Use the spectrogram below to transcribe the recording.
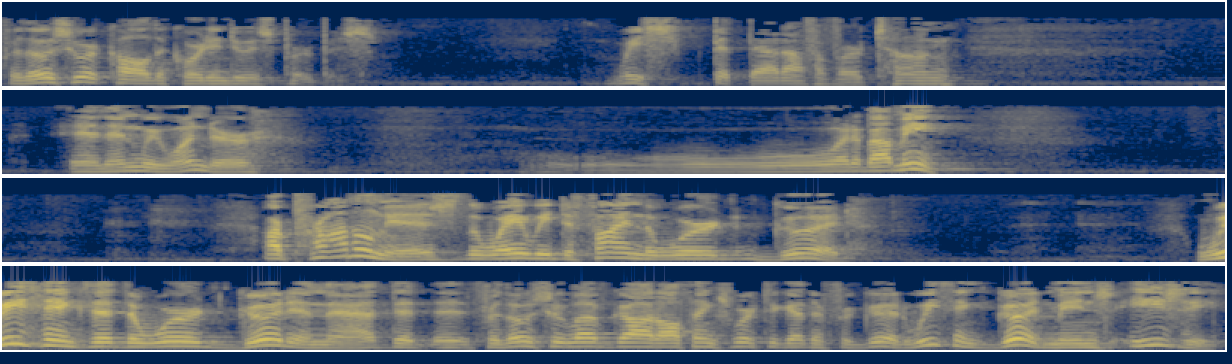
For those who are called according to his purpose. We spit that off of our tongue. And then we wonder, what about me? Our problem is the way we define the word good. We think that the word good in that, that for those who love God, all things work together for good. We think good means easy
